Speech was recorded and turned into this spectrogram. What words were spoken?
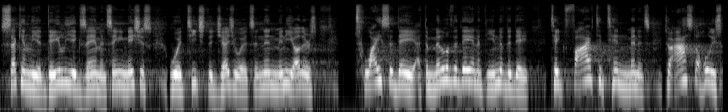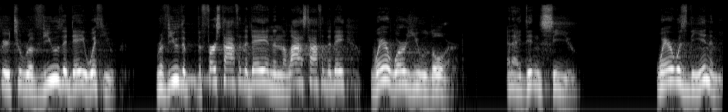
Secondly, a daily examen. St. Ignatius would teach the Jesuits and then many others twice a day, at the middle of the day and at the end of the day, take five to 10 minutes to ask the Holy Spirit to review the day with you. Review the, the first half of the day and then the last half of the day. Where were you, Lord? And I didn't see you. Where was the enemy?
